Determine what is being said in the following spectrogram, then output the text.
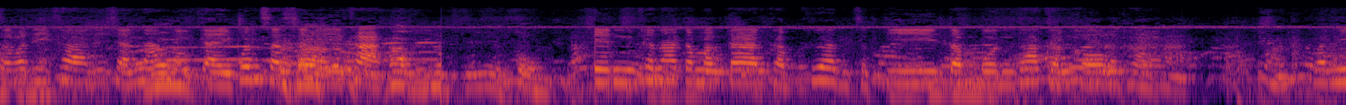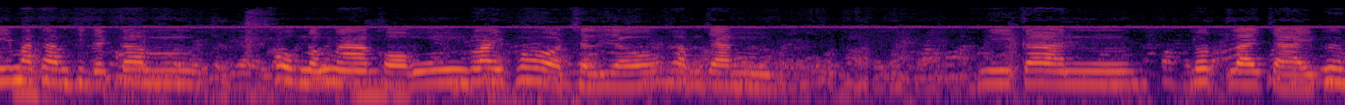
สวัสดีค่ะ ดิฉันนางดวงใจพ้นสันสนีค่ะ เป็นคณะกรรมการขับเคลื่อนสตรีตำบลท่าจังคองค่ะ วันนี้มาทำกิจกรรมโคกหนองนาของไร่พ่อเฉลียวคำยัง มีการลดรายจ่ายเพิ่ม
